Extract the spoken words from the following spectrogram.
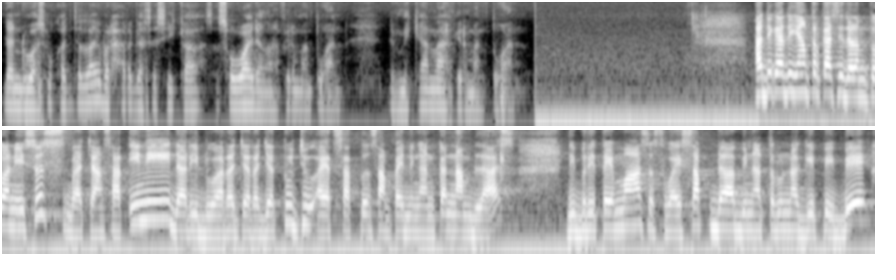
dan dua sukat jelai berharga sesikal sesuai dengan firman Tuhan. Demikianlah firman Tuhan. Adik-adik yang terkasih dalam Tuhan Yesus, bacaan saat ini dari 2 Raja-Raja 7 ayat 1 sampai dengan ke-16 diberi tema sesuai sabda Bina Teruna GPB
